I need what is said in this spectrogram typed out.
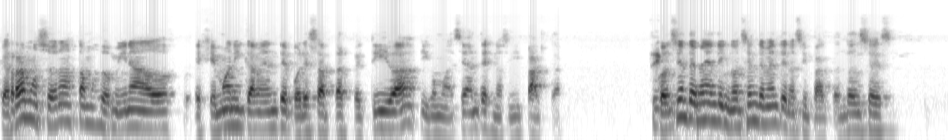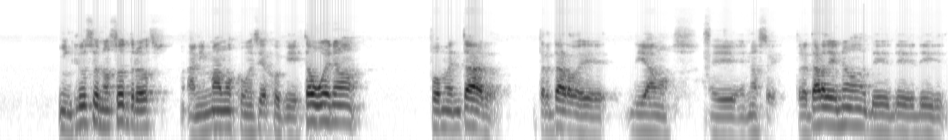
querramos o no, estamos dominados hegemónicamente por esa perspectiva y como decía antes, nos impacta. Conscientemente, inconscientemente nos impacta. Entonces, incluso nosotros animamos, como decía Joaquín, está bueno fomentar, tratar de, digamos, eh, no sé, tratar de no, de,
